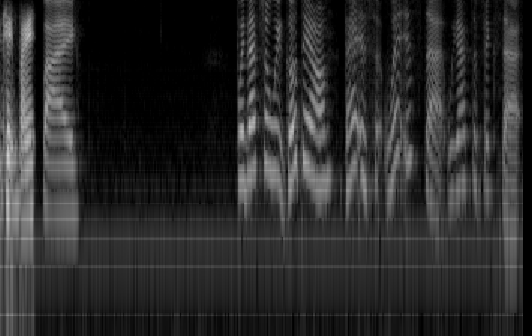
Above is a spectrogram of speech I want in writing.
Okay, bye. Bye. Boy, that's so weird. Go down. That is what is that? We have to fix that.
